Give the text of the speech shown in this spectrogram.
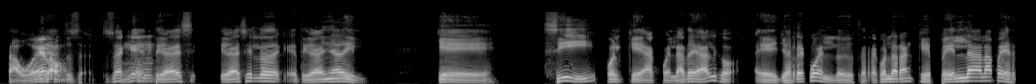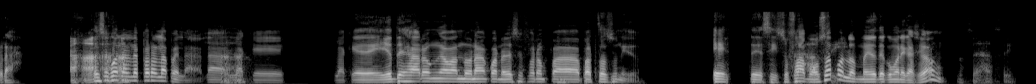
está bueno. tú, sabes que te iba a decir, te iba a decir lo de, te iba a añadir que sí, porque acuérdate algo, eh, yo recuerdo, y ustedes recordarán que Perla la perra, ¿no se acuerdan de Perla la perra? La, la, que, la que ellos dejaron abandonada cuando ellos se fueron para Estados Unidos. Este, se hizo famosa por los medios de comunicación. No sea así.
